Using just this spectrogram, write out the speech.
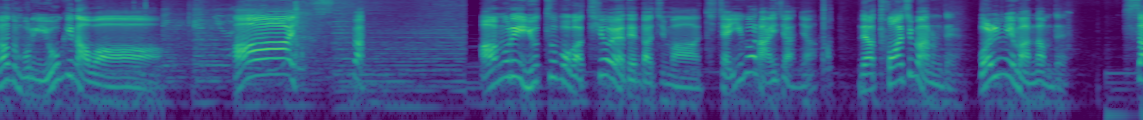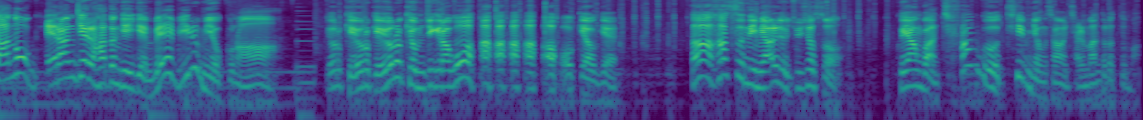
나도 모르게 욕이 나와. 아 씨발. 아무리 유튜버가 튀어야 된다지만 진짜 이건 아니지 않냐? 내가 토하지만 않으면 돼. 멀미 만 나면 돼. 싸녹 에란겔 하던 게 이게 맵 이름이었구나. 요렇게 요렇게 요렇게 움직이라고? 오케이 오케이 다 하스님이 알려주셨어. 그 양반 참 그 팀 영상을 잘 만들었더만.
